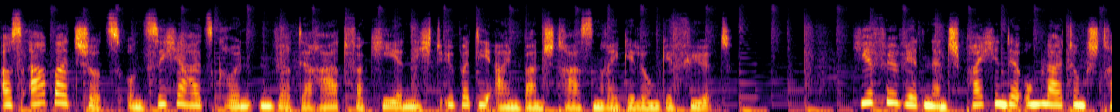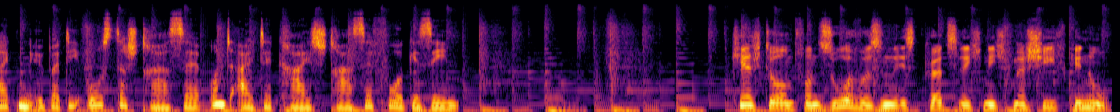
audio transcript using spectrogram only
Aus Arbeitsschutz- und Sicherheitsgründen wird der Radverkehr nicht über die Einbahnstraßenregelung geführt. Hierfür werden entsprechende Umleitungsstrecken über die Osterstraße und Alte Kreisstraße vorgesehen. Kirchturm von Surhusen ist plötzlich nicht mehr schief genug.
